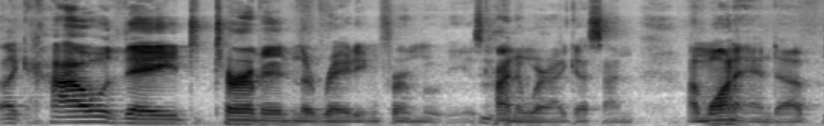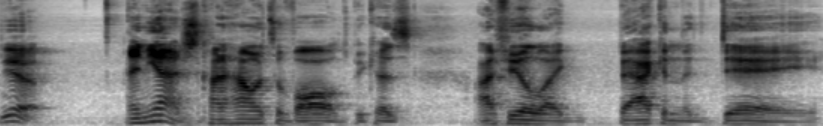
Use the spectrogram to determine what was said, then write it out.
like how they determine the rating for a movie is kind of where I guess I'm I want to end up Yeah. and yeah, just kind of how it's evolved because I feel like back in the day,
